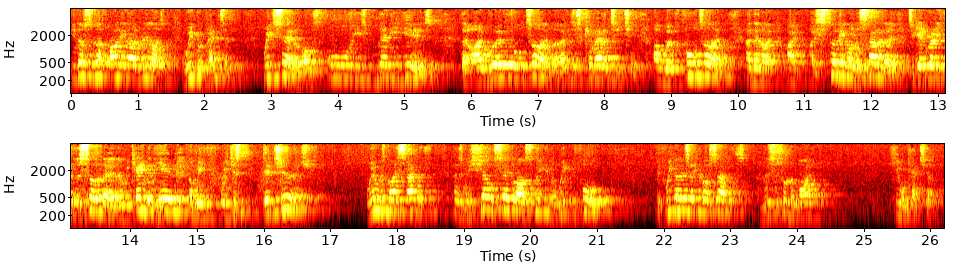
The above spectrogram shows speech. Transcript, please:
Enough's enough. Harley and I realised we've repented. We've said amongst all these many years that I work full time. I only just come out of teaching. I work full time. And then I, I, I studied on a Saturday to get ready for the Sunday. And then we came in here and we, we just did church. Where was my Sabbath? As Michelle said last week and the week before, if we don't take our Sabbaths, and this is from the Bible, he will catch up.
